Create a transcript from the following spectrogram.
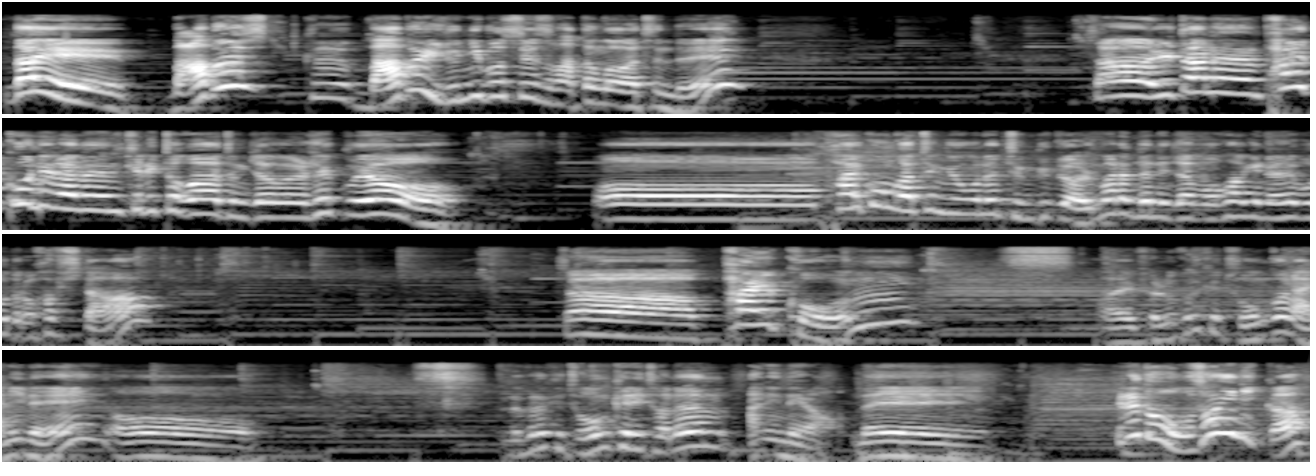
나 얘 마블 그 마블 유니버스에서 봤던 것 같은데 자 일단은 팔콘이라는 캐릭터가 등장을 했고요 어 팔콘 같은 경우는 등급이 얼마나 되는지 한번 확인을 해보도록 합시다 자 팔콘 아 별로 그렇게 좋은 건 아니네. 어 별로 그렇게 좋은 캐릭터는 아니네요. 네. 그래도 5성이니까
